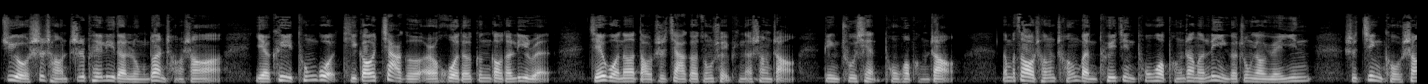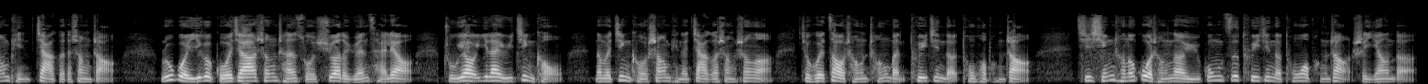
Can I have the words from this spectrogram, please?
具有市场支配力的垄断厂商啊，也可以通过提高价格而获得更高的利润。结果呢，导致价格总水平的上涨，并出现通货膨胀。那么造成成本推进通货膨胀的另一个重要原因是进口商品价格的上涨。如果一个国家生产所需要的原材料主要依赖于进口，那么进口商品的价格上升啊，就会造成成本推进的通货膨胀。其形成的过程呢，与工资推进的通货膨胀是一样的。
